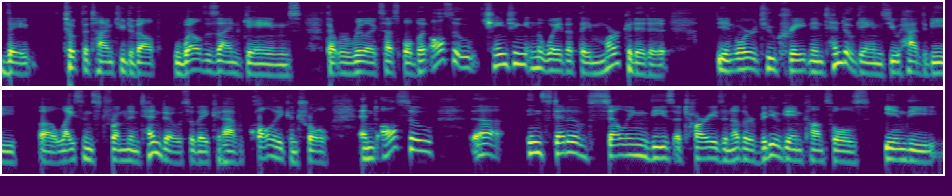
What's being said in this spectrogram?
they took the time to develop well designed games that were really accessible, but also changing in the way that they marketed it. In order to create Nintendo games, you had to be uh, licensed from Nintendo so they could have quality control. And also, uh, instead of selling these Ataris and other video game consoles in the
